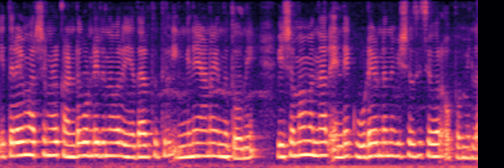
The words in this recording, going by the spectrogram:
ഇത്രയും വർഷങ്ങൾ കണ്ടുകൊണ്ടിരുന്നവർ യഥാർത്ഥത്തിൽ ഇങ്ങനെയാണോ എന്ന് തോന്നി. വിഷമം വന്നാൽ എന്റെ കൂടെയുണ്ടെന്ന് വിശ്വസിച്ചവർ ഒപ്പമില്ല.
